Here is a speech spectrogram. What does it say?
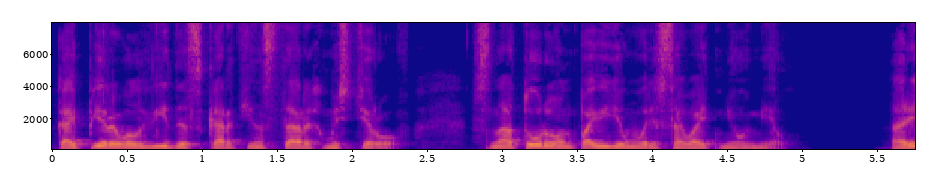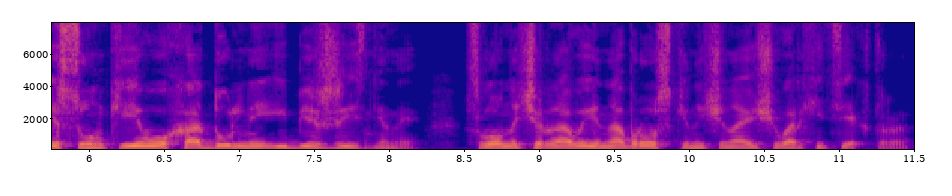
копировал виды с картин старых мастеров. С натуры он, по-видимому, рисовать не умел. рисунки его ходульные и безжизненные, словно черновые наброски начинающего архитектора.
